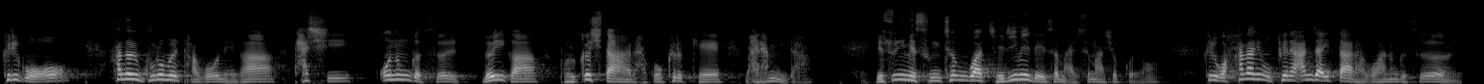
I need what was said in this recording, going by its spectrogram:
그리고 하늘 구름을 타고 내가 다시 오는 것을 너희가 볼 것이다라고 그렇게 말합니다. 예수님의 승천과 재림에 대해서 말씀하셨고요. 그리고 하나님 우편에 앉아 있다라고 하는 것은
